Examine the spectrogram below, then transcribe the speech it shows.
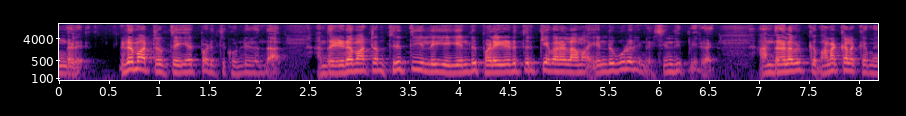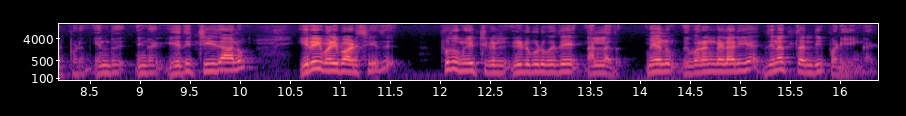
உங்களை இடமாற்றத்தை ஏற்படுத்தி கொண்டிருந்தால் அந்த இடமாற்றம் திருப்தி இல்லையே என்று பழைய இடத்திற்கே வரலாமா என்று கூட நீங்கள் சிந்திப்பீர்கள். அந்த அளவிற்கு மனக்கலக்கம் ஏற்படும் என்று நீங்கள் எது செய்தாலும் இறை வழிபாடு செய்து புது முயற்சிகளில் ஈடுபடுவதே நல்லது. மேலும் விவரங்கள் அறிய தினத்தந்தி படியுங்கள்.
